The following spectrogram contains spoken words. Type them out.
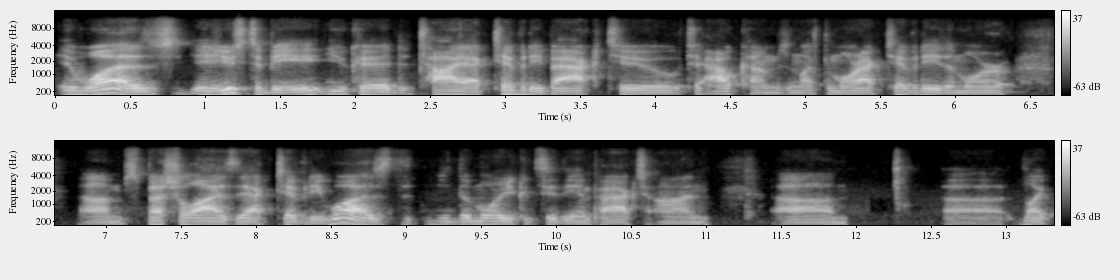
it was it used to be you could tie activity back to to outcomes, and like the more activity, the more um, specialized the activity was, the, the, more you could see the impact on. Um, uh, like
